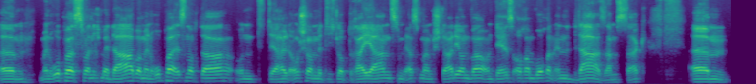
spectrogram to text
Ähm, mein Opa ist zwar nicht mehr da, aber mein Opa ist noch da und der halt auch schon mit, ich glaube, drei Jahren zum ersten Mal im Stadion war und der ist auch am Wochenende da, Samstag. ähm,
